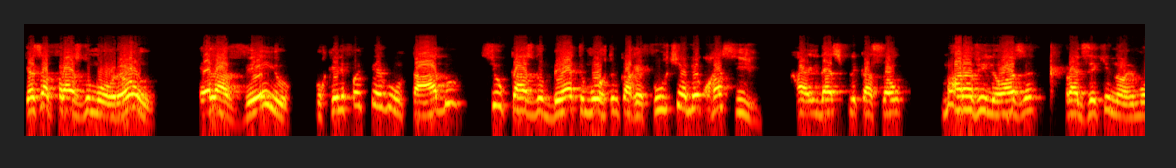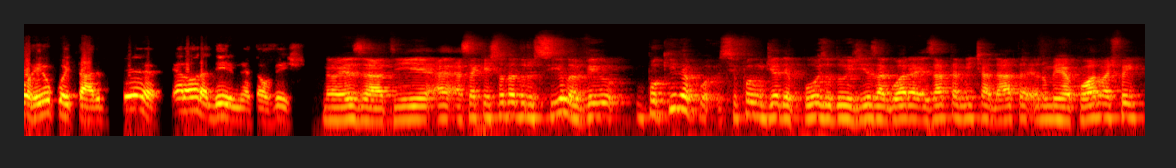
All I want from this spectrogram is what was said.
que essa frase do Mourão, ela veio porque ele foi perguntado se o caso do Beto morto no Carrefour tinha a ver com racismo. Aí ele dá essa explicação maravilhosa para dizer que não, ele morreu, coitado. Porque era a hora dele, né, talvez. Não, exato. E essa questão da Drusila veio um pouquinho depois, se foi um dia depois ou dois dias, agora exatamente a data eu não me recordo, mas foi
